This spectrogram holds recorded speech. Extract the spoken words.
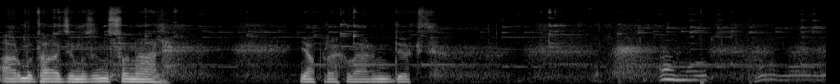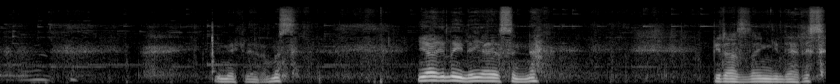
Armut ağacımızın son hali. Yapraklarını döktü. İneklerimiz yayılıyla yayasınlar. Birazdan gideriz.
